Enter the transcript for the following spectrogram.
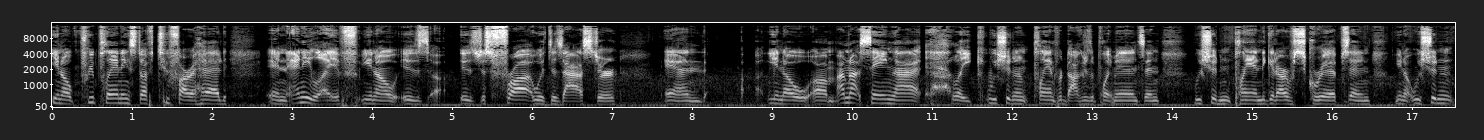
you know pre-planning stuff too far ahead in any life you know is uh, is just fraught with disaster. And uh, you know um, i'm not saying that like we shouldn't plan for doctor's appointments and we shouldn't plan to get our scripts and you know we shouldn't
